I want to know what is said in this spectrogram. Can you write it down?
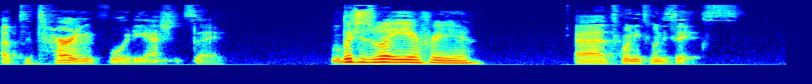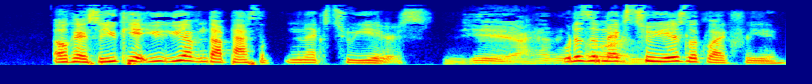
up to turning 40, I should say. Which is what year for you? Uh, 2026. Okay, so you can't. You, you haven't thought past the next two years. Yeah, I haven't. What does the next two years look like for you?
